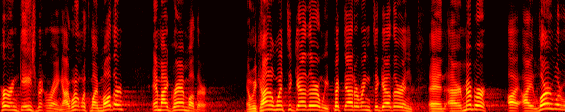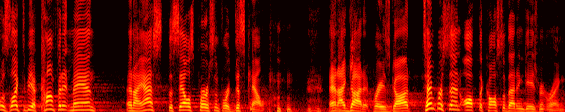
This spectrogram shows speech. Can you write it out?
her engagement ring. I went with my mother and my grandmother. And we kind of went together and we picked out a ring together. And, and I remember I, I learned what it was like to be a confident man. And I asked the salesperson for a discount. and I got it, praise God. 10% off the cost of that engagement ring.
